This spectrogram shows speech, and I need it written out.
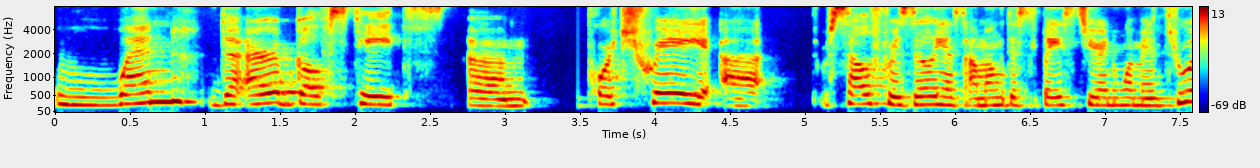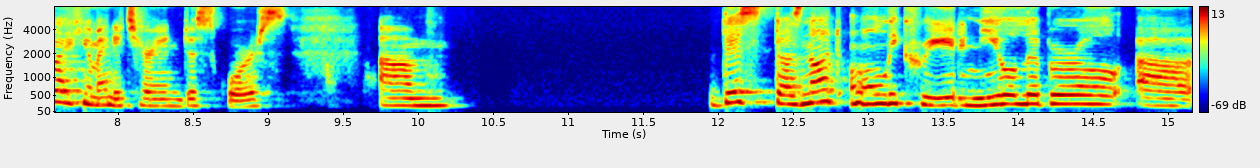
when the Arab Gulf states um, portray uh, self-resilience among displaced Syrian women through a humanitarian discourse, um, this does not only create a neoliberal uh,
